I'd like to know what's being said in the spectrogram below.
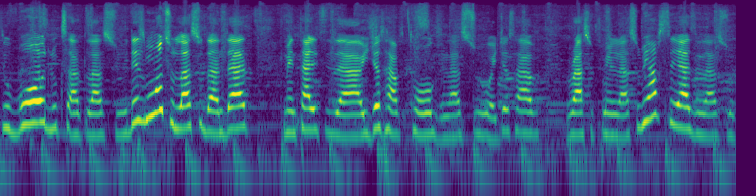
the world looks at LASU. There's more to LASU than that mentality that you just have thugs in LASU or you just have rats people in LASU. We have stayers in LASU.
